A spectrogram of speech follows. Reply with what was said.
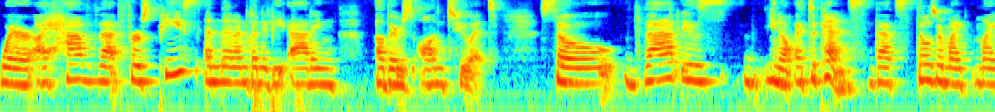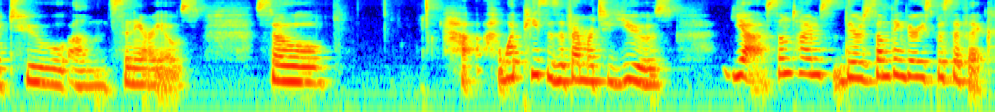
where I have that first piece and then I'm going to be adding others onto it. So that is, you know, it depends. That's those are my my two um, scenarios. So, how, what pieces of ephemera to use? Yeah, sometimes there's something very specific,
